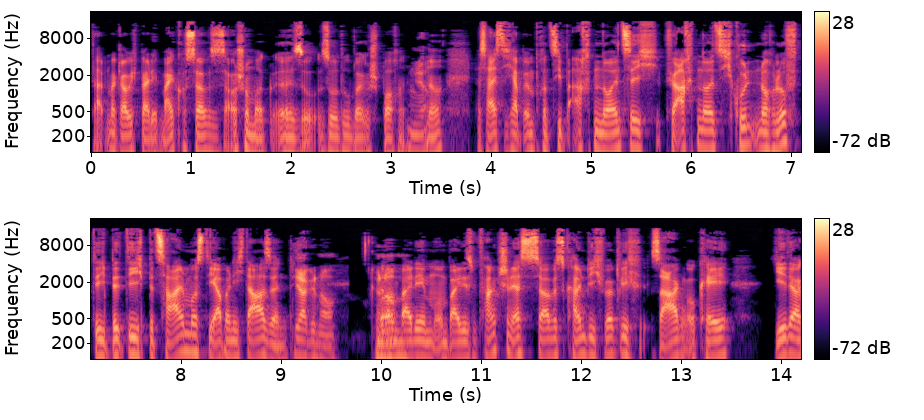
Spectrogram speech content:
Da hat man, glaube ich, bei den Microservices auch schon mal äh, so, so drüber gesprochen. Ja. Ne? Das heißt, ich habe im Prinzip 98, für 98 Kunden noch Luft, die, die ich bezahlen muss, die aber nicht da sind. Ja, genau. Genau. Und bei dem, und bei diesem Function as a Service könnte ich wirklich sagen, okay, jeder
